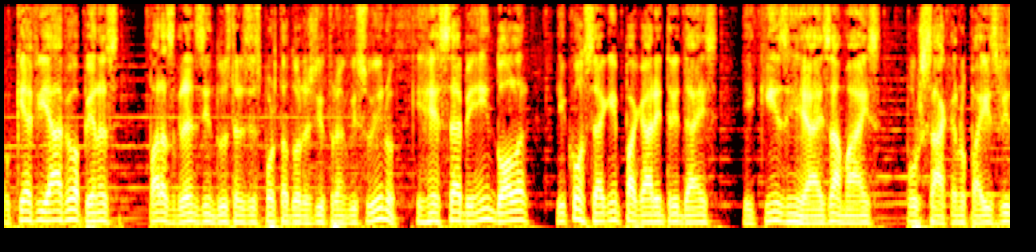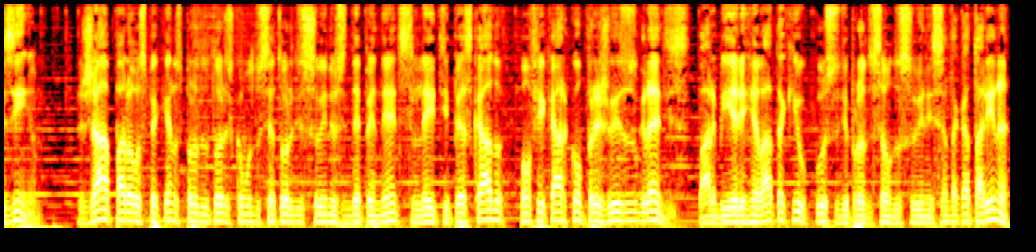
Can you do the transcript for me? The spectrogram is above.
o que é viável apenas para as grandes indústrias exportadoras de frango e suíno que recebem em dólar e conseguem pagar entre 10 e 15 reais a mais por saca no país vizinho. Já para os pequenos produtores, como do setor de suínos independentes, leite e pescado, vão ficar com prejuízos grandes. Barbieri relata que o custo de produção do suíno em Santa Catarina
